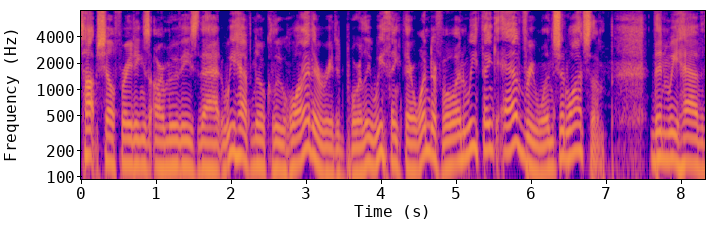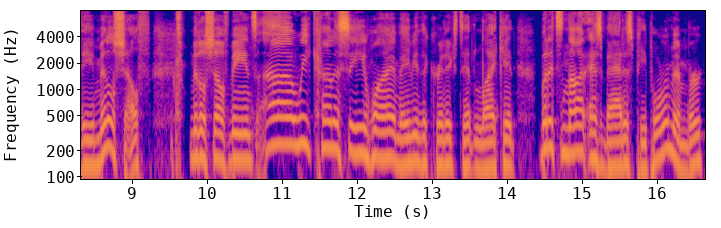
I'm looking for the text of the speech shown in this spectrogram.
Top shelf ratings are movies that we have no clue why they're rated poorly. We think they're wonderful and we think everyone should watch them. Then we have the middle shelf. Middle shelf means uh, we kind of see why maybe the critics didn't like it, but it's not as bad as people remember.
